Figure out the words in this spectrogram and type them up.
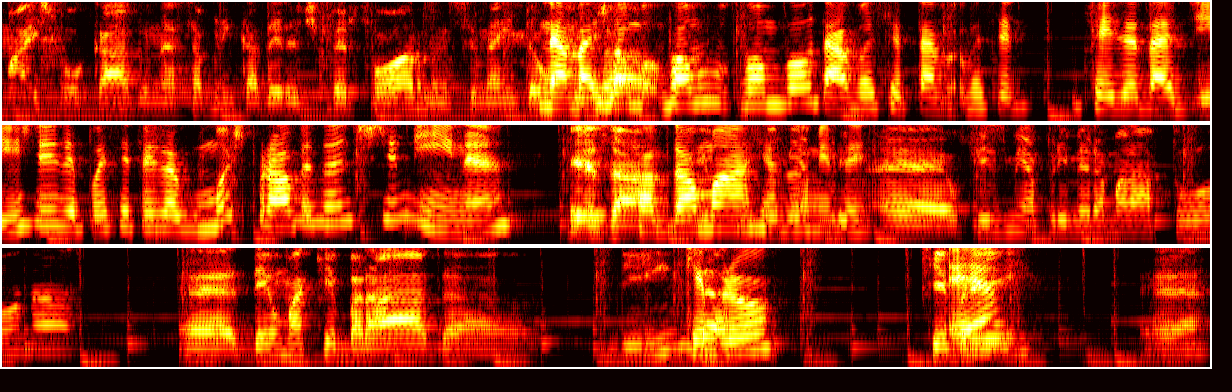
mais focado nessa brincadeira de performance, né? Então, Não, mas a... vamos, vamos, vamos voltar. Você, tava, você fez a da Disney e depois você fez algumas provas antes de mim, né? Exato. Só dar uma resumida aí. É, eu fiz minha primeira maratona, é, dei uma quebrada linda. Quebrou? Quebrei. É. é.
